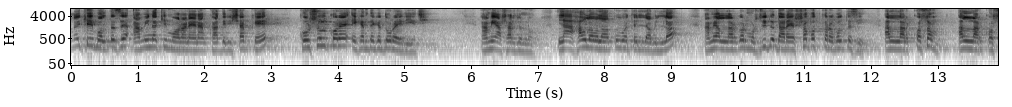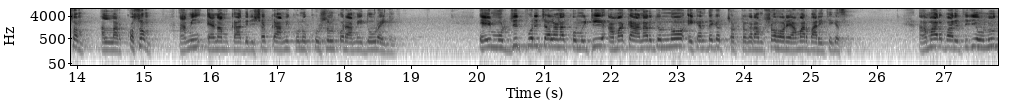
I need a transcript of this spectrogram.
অনেকেই বলতেছে, আমি নাকি মৌলানা এনাম কাদের সাহেবকে কৌশল করে এখান থেকে দৌড়াই দিয়েছি। আমি আসার জন্য। লা হাউলা কুয়াতিল্লা আমি আল্লাহর ঘর মসজিদে দাঁড়ায় শপথ করে বলতেছি, আল্লাহর কসম আল্লাহর কসম আল্লাহর কসম। আমি এনাম কাদের সাহেবকে আমি কোনো কৌশল করে আমি দৌড়াই নেই। এই মসজিদ পরিচালনা কমিটি আমাকে আনার জন্য এখান থেকে চট্টগ্রাম শহরে আমার বাড়িতে গেছে। আমার বাড়িতে গিয়ে অনুরোধ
